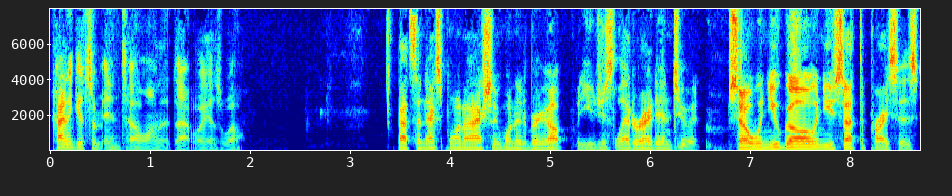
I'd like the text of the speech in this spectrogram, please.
kind of get some intel on it that way as well. That's the next point I actually wanted to bring up. You just led right into it. So when you go and you set the prices,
